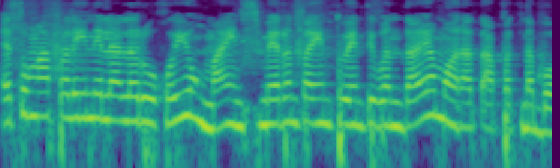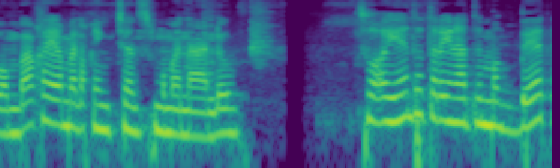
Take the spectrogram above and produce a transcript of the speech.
Ito nga pala yung nilalaro ko, yung mines. Meron tayong 21 diamond at apat na bomba, kaya malaking chance mo manalo. So, ayan, tatry natin mag-bet.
